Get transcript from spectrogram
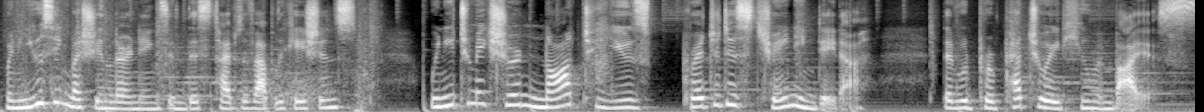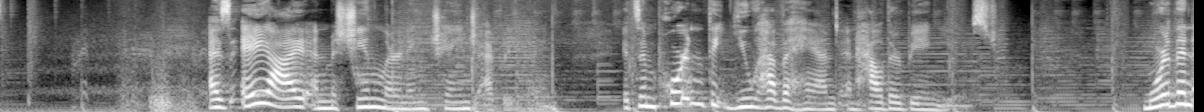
When using machine learnings in these types of applications, we need to make sure not to use prejudiced training data that would perpetuate human bias. As AI and machine learning change everything, it's important that you have a hand in how they're being used. More than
